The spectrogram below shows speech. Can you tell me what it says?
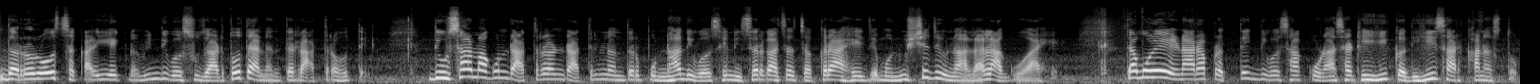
दररोज सकाळी एक नवीन दिवस उजाडतो त्यानंतर रात्र होते. दिवसामागून रात्र आणि रात्रीनंतर पुन्हा दिवस हे निसर्गाचं चक्र आहे जे मनुष्य जीवनाला लागू आहे. त्यामुळे येणारा प्रत्येक दिवस हा कोणासाठीही कधीही सारखा नसतो.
